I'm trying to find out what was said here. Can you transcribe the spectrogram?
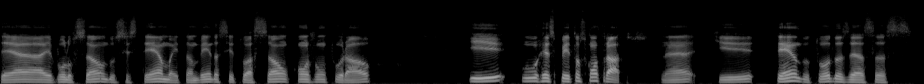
da evolução do sistema e também da situação conjuntural e o respeito aos contratos, né? Que tendo todas essas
